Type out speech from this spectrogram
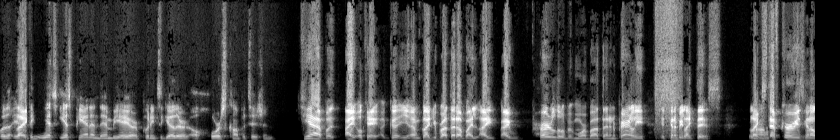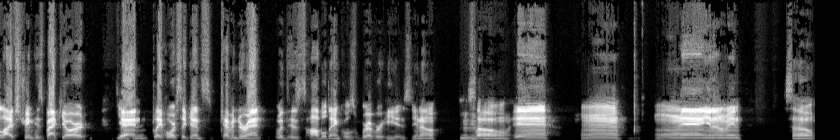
Well, I Like- think E ESPN and the NBA are putting together a horse competition. Yeah, but I okay. Good. I'm glad you brought that up. I I I heard a little bit more about that, and apparently it's gonna be like this. Like Wow. Steph Curry's gonna live stream his backyard Yeah. and play horse against Kevin Durant with his hobbled ankles wherever he is. You know. Mhm. So eh, eh, eh, you know what I mean. So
